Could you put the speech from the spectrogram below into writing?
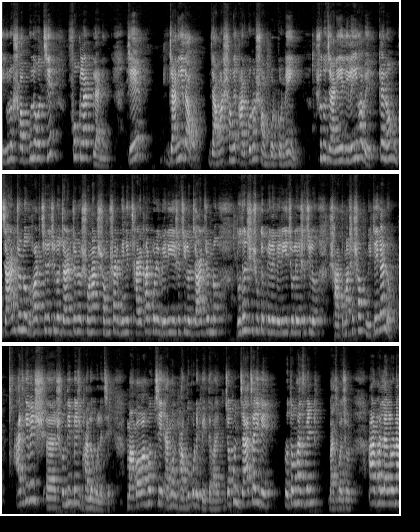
এগুলো সবগুলো হচ্ছে ফোকলার প্ল্যানিং যে, জানিয়ে দাও যে আমার সঙ্গে আর কোনো সম্পর্ক নেই। শুধু জানিয়ে দিলেই হবে? কেন? যার জন্য ঘর ছেড়েছিল, যার জন্য সোনার সংসার ভেঙে ছাড়খাড় করে বেরিয়ে এসেছিল, যার জন্য দুধের শিশুকে ফেলে বেরিয়ে চলে এসেছিল, সাত মাসে সব মিটে গেল? আজকে বেশ সন্দীপ বেশ ভালো বলেছে। মা বাবা হচ্ছে এমন ভাগ্য করে পেতে হয়, যখন যা চাইবে, প্রথম হাজব্যান্ড পাঁচ বছর। আর ভালো লাগল না,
